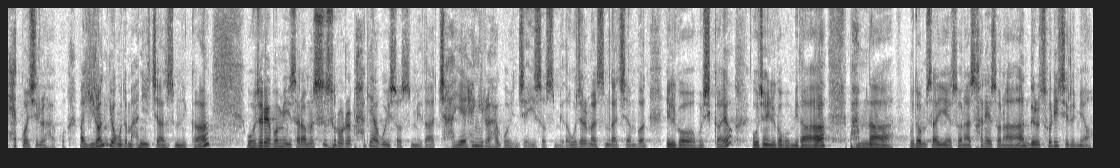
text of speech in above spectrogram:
해코지를 하고 막 이런 경우도 많이 있지 않습니까? 5절에 보면 이 사람은 스스로를 파괴하고 있었습니다. 자의 행위를 하고 이제 있었습니다. 5절 말씀 같이 한번 읽어 보실까요? 5절 읽어 봅니다. 밤낮 무덤 사이에서나 산에서나 늘 소리 지르며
